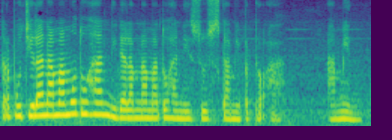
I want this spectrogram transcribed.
Terpujilah namamu Tuhan, di dalam nama Tuhan Yesus kami berdoa. Amin.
